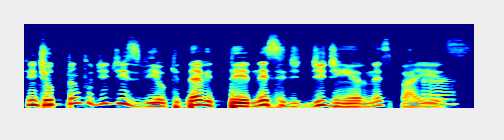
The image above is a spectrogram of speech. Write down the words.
gente, o tanto de desvio que deve ter nesse de dinheiro nesse país.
